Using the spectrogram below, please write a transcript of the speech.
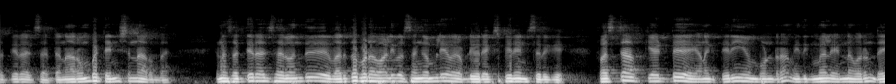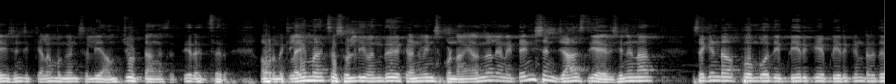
சத்யராஜ் சார்கிட்ட நான் ரொம்ப டென்ஷனாக இருந்தேன். ஏன்னா சத்யராஜ் சார் வந்து வருத்தப்பட வாலிபர் சங்கம்லேயே அப்படி ஒரு எக்ஸ்பீரியன்ஸ் இருக்குது ஃபர்ஸ்ட் ஆஃப் கேட்டு எனக்கு தெரியும் பண்ணுறான் இதுக்கு மேலே என்ன வரும்? தயவு செஞ்சு கிளம்புங்கன்னு சொல்லி அமுச்சு விட்டாங்க சத்யராஜ் சார் அவர் அந்த கிளைமேக்ஸை சொல்லி வந்து கன்வின்ஸ் பண்ணாங்க. அதனால எனக்கு டென்ஷன் ஜாஸ்தி ஆயிடுச்சு என்னன்னா செகண்ட் ஆஃப் போகும்போது இப்படி இருக்கு இப்படி இருக்குன்றது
